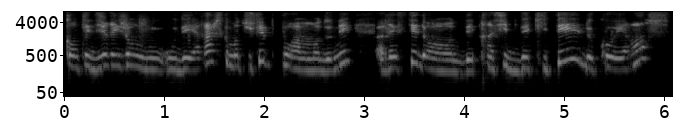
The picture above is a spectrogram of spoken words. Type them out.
Quand tu es dirigeant ou, ou DRH, comment tu fais pour, à un moment donné, rester dans des principes d'équité, de cohérence?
